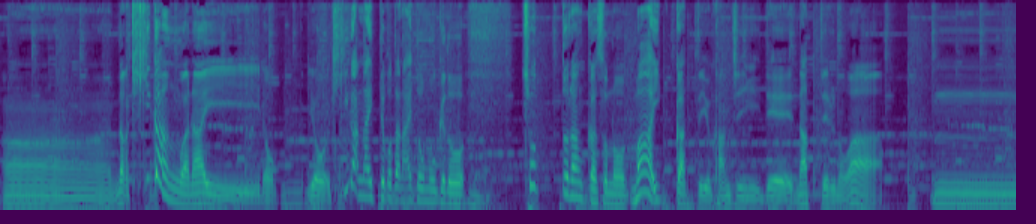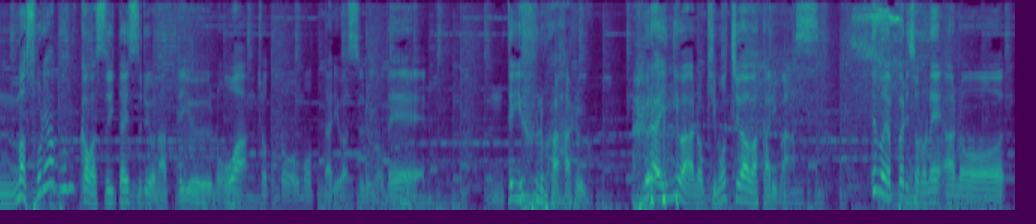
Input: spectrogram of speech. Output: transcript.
ーんなんか危機感はないのよ危機感ないってことはないと思うけどちょっとなんかそのまあいっかっていう感じでなってるのはうーんまあそりゃ文化は衰退するよなっていうのはちょっと思ったりはするので、うん、っていうのがあるぐらいにはあの気持ちはわかります。でもやっぱりそのね、あのー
